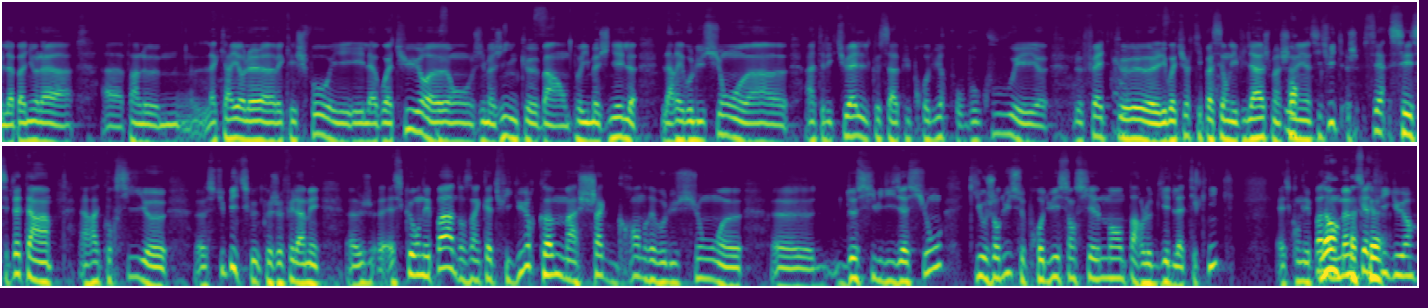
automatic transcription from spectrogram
la bagnole, à- à- enfin le, la carriole avec les chevaux et, et la voiture, euh, j'imagine que ben, on peut imaginer le- la révolution euh, intellectuelle que ça a pu produire pour beaucoup et euh, le fait que les voitures qui passaient dans les villages, machin, et ainsi de suite. C'est peut-être un, un raccourci euh, stupide ce que, que je fais là, mais est-ce qu'on n'est pas dans un cas de figure comme à chaque grande révolution de civilisation qui aujourd'hui se produit essentiellement par le biais de la technique Est-ce qu'on n'est pas Non, dans le même cas de figure?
